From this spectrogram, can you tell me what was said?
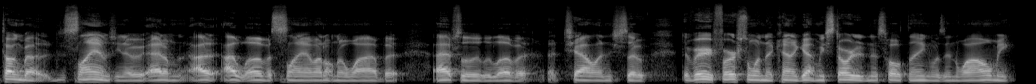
talking about slams, you know, Adam, I, I love a slam. I don't know why, but I absolutely love a, a challenge. So the very first one that kind of got me started in this whole thing was in Wyoming.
